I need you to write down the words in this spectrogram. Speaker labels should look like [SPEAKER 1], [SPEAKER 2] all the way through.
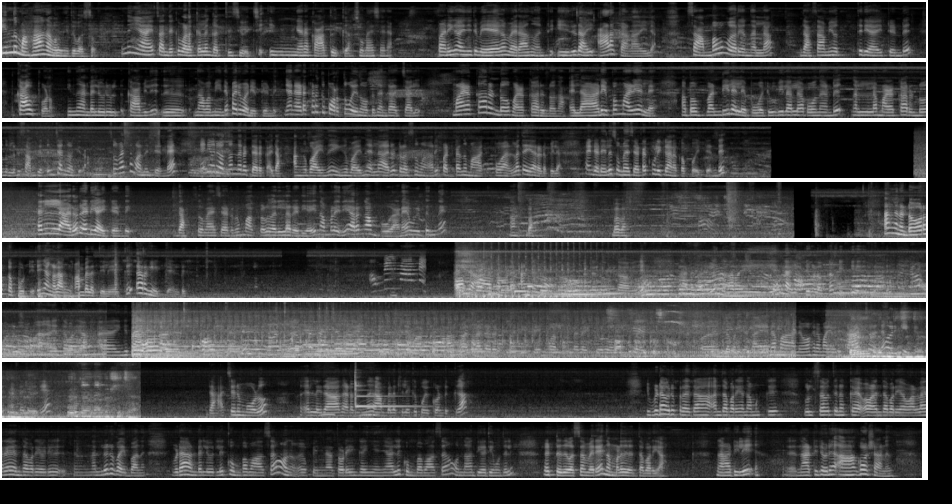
[SPEAKER 1] ഇന്ന് മഹാനവമി ദിവസം. ഇന്ന് ഞാൻ സന്ധ്യക്ക് വിളക്കെല്ലാം കത്തിച്ച് വെച്ച് ഇങ്ങനെ കാത്തു നിൽക്കുക സുമേശന. പണി കഴിഞ്ഞിട്ട് വേഗം വരാമെന്ന് പറഞ്ഞിട്ട് ഇരുടായി ആളെ കാണാനില്ല. സംഭവം വേറെ ഒന്നല്ല. ദാസാമി ഒത്തിരി ആയിട്ടുണ്ട്. കാവ് പോകണം ഇന്ന് കണ്ടല്ലൂർ കാവിൽ നവമീന്റെ പരിപാടിയൊക്കെ ഉണ്ട്. ഞാൻ ഇടക്കിടക്ക് പുറത്ത് പോയി നോക്കുന്നത് എന്താ വെച്ചാൽ മഴക്കാറുണ്ടോ മഴക്കാറുണ്ടോ എന്നാ എല്ലാവരുടെയും ഇപ്പം മഴയല്ലേ. അപ്പം വണ്ടിയിലല്ലേ പോവുക ടൂ വീലറിലാണ് പോകുന്നതുകൊണ്ട് നല്ല മഴക്കാറുണ്ടോ എന്നുള്ളൊരു സംശയത്തിൽ ചെന്ന് നോക്കിയതാണ് സുമേഷം വന്നിട്ടുണ്ട്. ഇനി ഒരു ഒന്നൊന്നര തിരക്ക. ഇതാ അങ്ങ് പായുന്ന ഇങ്ങ് പായുന്ന. എല്ലാവരും ഡ്രസ്സ് മാറി പെട്ടെന്ന് മാ പോകാനുള്ള തയ്യാറെടുപ്പില്ല അതിന്റെ ഇടയിൽ സുമേശേട്ടൻ കുളിക്കാനൊക്കെ പോയിട്ടുണ്ട്. എല്ലാവരും റെഡി ആയിട്ടുണ്ട്. ഇതാ സുമേശേട്ടനും മക്കളും എല്ലാം റെഡിയായി നമ്മളിനി ഇറങ്ങാൻ പോവുകയാണേ വീട്ടിൽ നിന്ന് ആ ബാ. ബാ ബാ. അങ്ങനെ ഡോറൊക്കെ പൂട്ടിയിട്ട് ഞങ്ങൾ അമ്പലത്തിലേക്ക് ഇറങ്ങിയിട്ടുണ്ട്. ഇതാണ് നമ്മുടെ അണ്ടലൂർ അണ്ടലൂർ കാവിലെ നടകളിൽ നിറയെ ലൈറ്റുകളൊക്കെ ഫിറ്റ് ചെയ്തിട്ടുണ്ട് ഒരു എന്താ പറയുക ഇങ്ങനത്തെ എന്താ ഒരു കാഴ്ച തന്നെ ഒരുക്കിയിട്ടുണ്ട് അച്ഛനും മോളും എല്ലാം ഇതാ നടന്ന് അമ്പലത്തിലേക്ക് പോയിക്കൊണ്ടിരിക്കുക ഇവിടെ ഒരു പ്രധാ എന്താ പറയുക നമുക്ക് ഉത്സവത്തിനൊക്കെ എന്താ പറയുക വളരെ എന്താ പറയുക ഒരു നല്ലൊരു വൈബാണ് ഇവിടെ അണ്ടല്ലൂരിൽ കുംഭമാസം പിന്നെ തുടങ്ങി കഴിഞ്ഞ് കഴിഞ്ഞാൽ കുംഭമാസം ഒന്നാം തീയതി മുതൽ എട്ട് ദിവസം വരെ നമ്മൾ എന്താ പറയുക നാട്ടിൽ നാട്ടിലൊരു ആഘോഷമാണ്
